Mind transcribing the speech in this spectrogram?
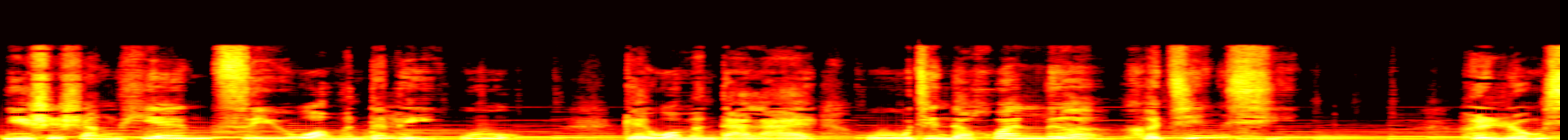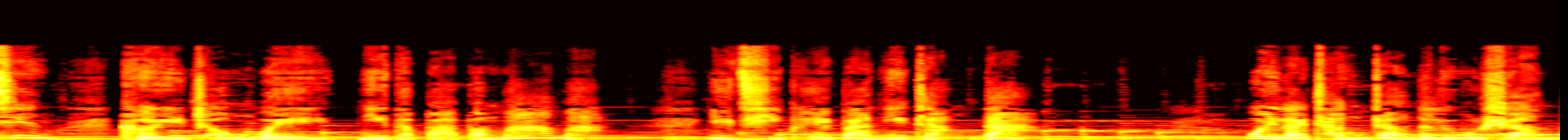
你是上天赐予我们的礼物，给我们带来无尽的欢乐和惊喜。很荣幸可以成为你的爸爸妈妈，一起陪伴你长大。未来成长的路上，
